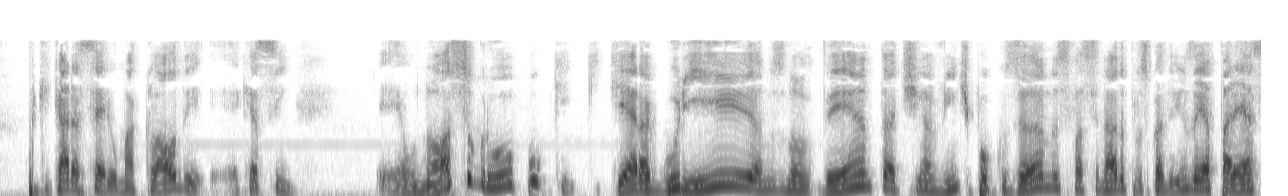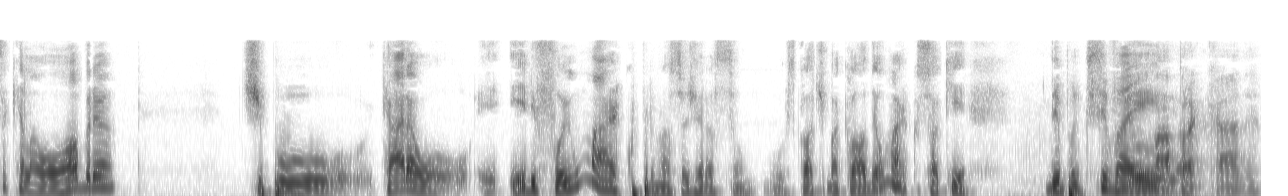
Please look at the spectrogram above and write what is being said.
porque, cara, sério, o McCloud é que assim. É o nosso grupo, que, que era guri, anos 90, tinha 20 e poucos anos, fascinado pelos quadrinhos, aí aparece aquela obra. Tipo, cara, ele foi um marco para nossa geração. O Scott McCloud é um marco. Só que depois que você vai. lá pra cá, né?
